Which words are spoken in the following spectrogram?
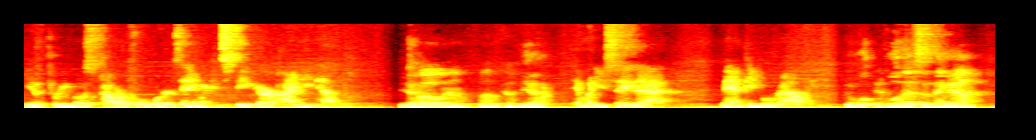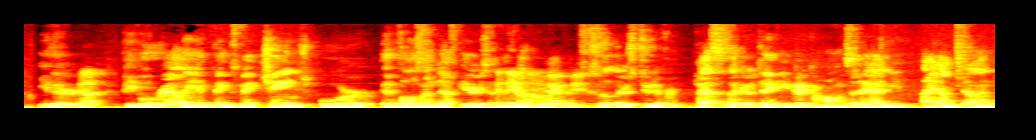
you know three most powerful words anyone can speak are "I need help." Yeah. Oh yeah. Okay. Yeah. And when you say that, man, people rally. Well, Yeah. well, that's the thing. Yeah. Either Yeah. people rally and things make change, or it falls on deaf ears and, And they nothing run away from you. So there's two different paths that could have taken. You could have come home and said, "Hey, I need, I, I'm done,"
